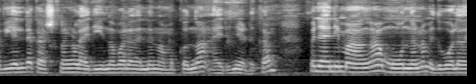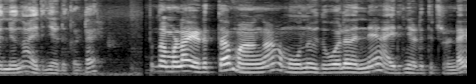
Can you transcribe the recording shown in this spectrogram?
അവിയലിന്റെ കഷ്ണങ്ങൾ അരിയുന്ന പോലെ തന്നെ നമുക്കൊന്ന് അരിഞ്ഞെടുക്കാം. അപ്പോൾ ഞാൻ ഈ മാങ്ങ മൂന്നെണ്ണം ഇതുപോലെ തന്നെ ഒന്ന് അരിഞ്ഞെടുക്കട്ടെ. അപ്പോൾ നമ്മൾ എടുത്ത മാങ്ങ മൂന്നും ഇതുപോലെ തന്നെ അരിഞ്ഞെടുത്തിട്ടുണ്ടേ.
